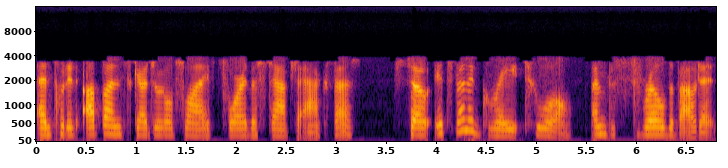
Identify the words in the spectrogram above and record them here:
and put it up on ScheduleFly for the staff to access. So it's been a great tool. I'm thrilled about it.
